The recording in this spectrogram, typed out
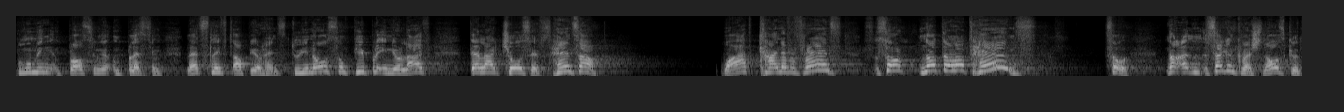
booming and blossoming and blessing. Let's lift up your hands. Do you know some people in your life? They're like Joseph's. Hands up. What kind of friends? So not a lot hands. So now, second question. All's good.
